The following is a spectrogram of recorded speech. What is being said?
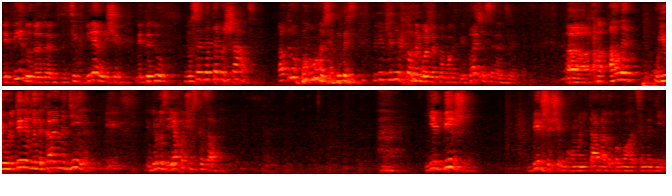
Не піду до, до, цих віруючих, не піду. Ну це для тебе шанс. А вдруг поможе, дивись, тобі вже ніхто не може допомогти. Бачиш це? А, а, але у у людини виникає надія. І, друзі, я хочу сказати, є більше, більше, ніж гуманітарна допомога це надія.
